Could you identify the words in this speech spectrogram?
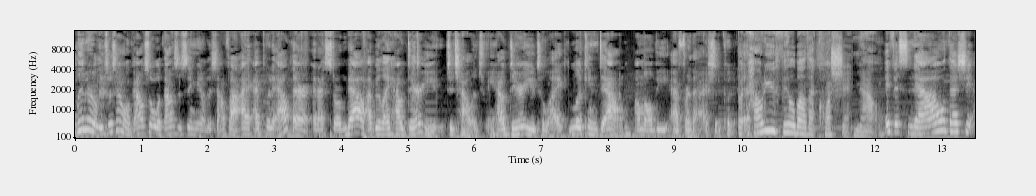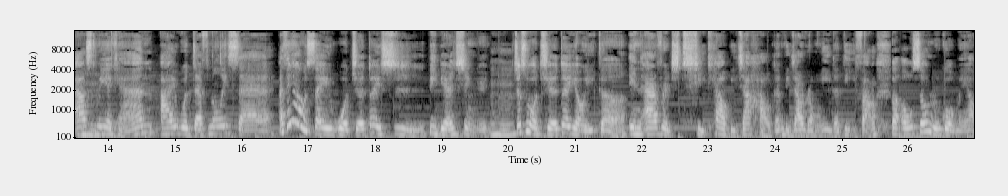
literally 就像我刚刚说，我当时心里面有的想法，I I put it out there and I stormed out. I'd be like, how dare you to challenge me? How dare you to like looking down on all the effort that I actually put in? But how do you feel about that question now? If it's now that she asked me again, I would definitely say, I think I would say 我绝对是比别人幸运，就是我绝对有一个 in average 起跳比较好跟比较容易的地方。But also 如果没有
